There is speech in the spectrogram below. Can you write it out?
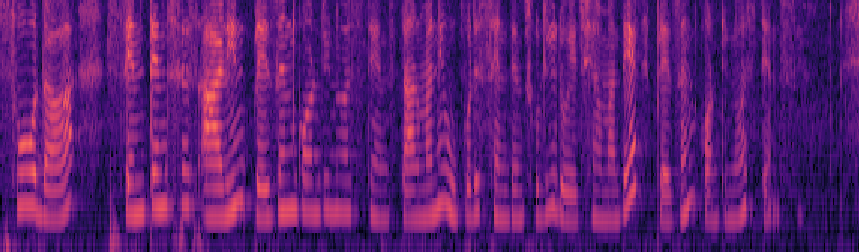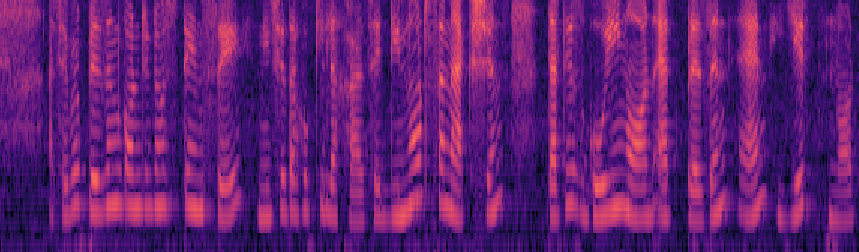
So the sentences are in present continuous tense তার মানে উপরের সেন্টেন্সগুলি রয়েছে আমাদের প্রেজেন্ট কন্টিনিউয়াস টেন্সে আচ্ছা এবার প্রেজেন্ট কন্টিনিউয়াস টেন্সে নিচে দেখো কি লেখা আছে denotes an action that is going on at present and yet not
